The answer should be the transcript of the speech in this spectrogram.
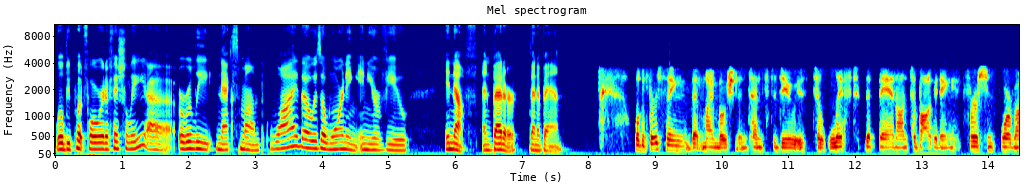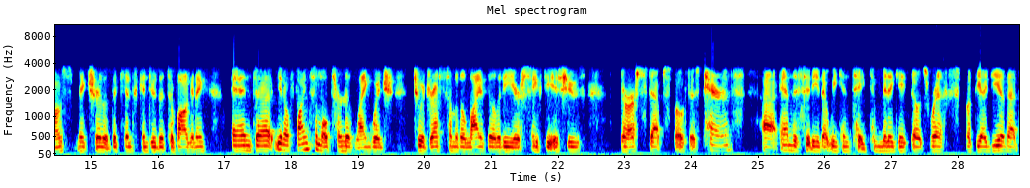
will be put forward officially uh, early next month. Why, though, is a warning, in your view, enough and better than a ban? Well, the first thing that my motion intends to do is to lift the ban on tobogganing first and foremost, make sure that the kids can do the tobogganing, and uh, you know find some alternative language to address some of the liability or safety issues. There are steps both as parents uh, and the city that we can take to mitigate those risks. But the idea that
